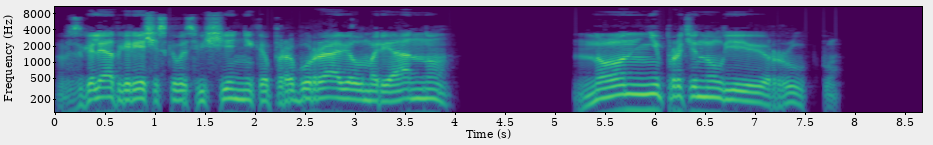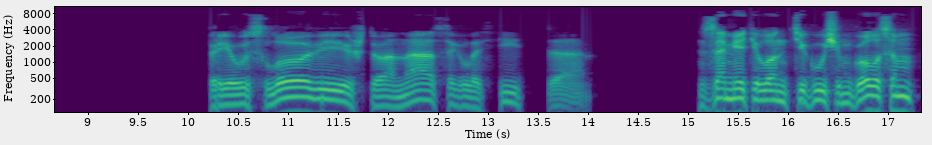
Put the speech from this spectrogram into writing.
Взгляд греческого священника пробуравил Марианну, но он не протянул ей руку при условии, что она согласится. Заметил он тягучим голосом,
